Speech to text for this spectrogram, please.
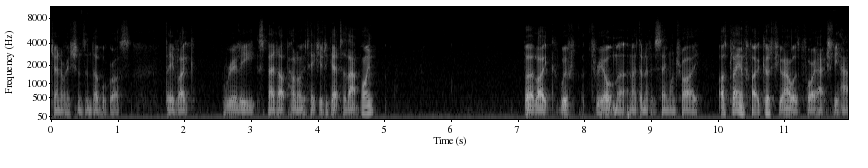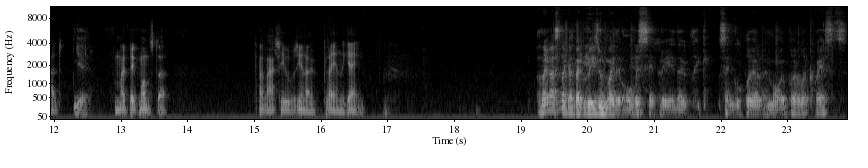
Generations and Double Cross, they've like really sped up how long it takes you to get to that point. But like with three Ultimate, and I don't know if it's the same on Tri, I was playing for like a good few hours before I actually had Yeah. my big monster, and actually was you know playing the game. I think that's like a big reason why they always separated out like single player and multiplayer like quests.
